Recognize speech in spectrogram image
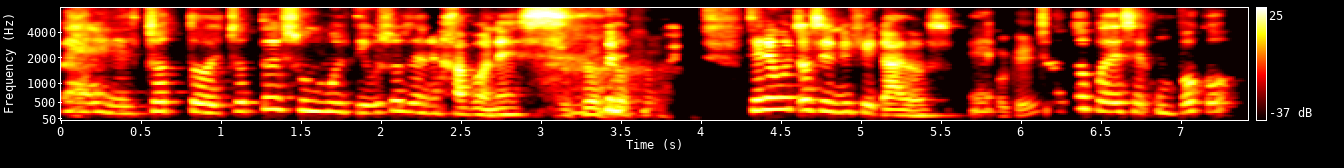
Eh, El choto, el choto es un multiusos en el japonés. Tiene muchos significados. ¿eh? Choto puede ser un poco,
